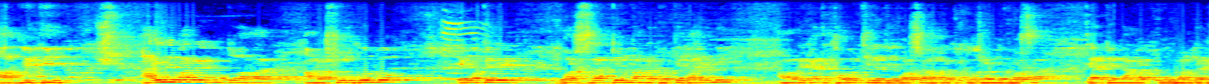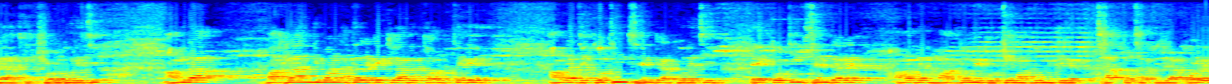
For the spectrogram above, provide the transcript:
আবৃত্তি, আগের বারের মতো আবার আমরা শুরু করব। এবছরে বর্ষার জন্য আমরা করতে পারিনি। আমাদের কাছে খবর ছিল যে বর্ষা হবে, প্রচণ্ড বর্ষা, যার জন্য আমরা প্রোগ্রামটাকে আজকে ছোট করেছি। আমরা বাঁকড়া আঞ্জুমান অ্যাথলেটিক ক্লাবের তরফ থেকে আমরা যে কোচিং সেন্টার করেছি, এই কোচিং সেন্টারে আমাদের মাধ্যমিক, উচ্চ মাধ্যমিকের ছাত্রছাত্রীরা পড়ে।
